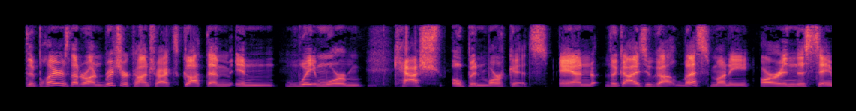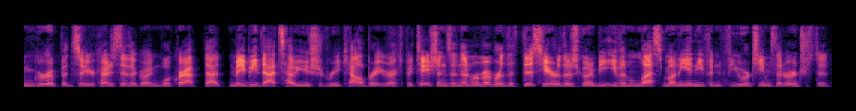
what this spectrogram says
the players that are on richer contracts got them in way more cash open markets. And the guys who got less money are in this same group. And so you're kind of sitting there going, well, crap, that maybe that's how you should recalibrate your expectations. And then remember that this year there's going to be even less money and even fewer teams that are interested.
